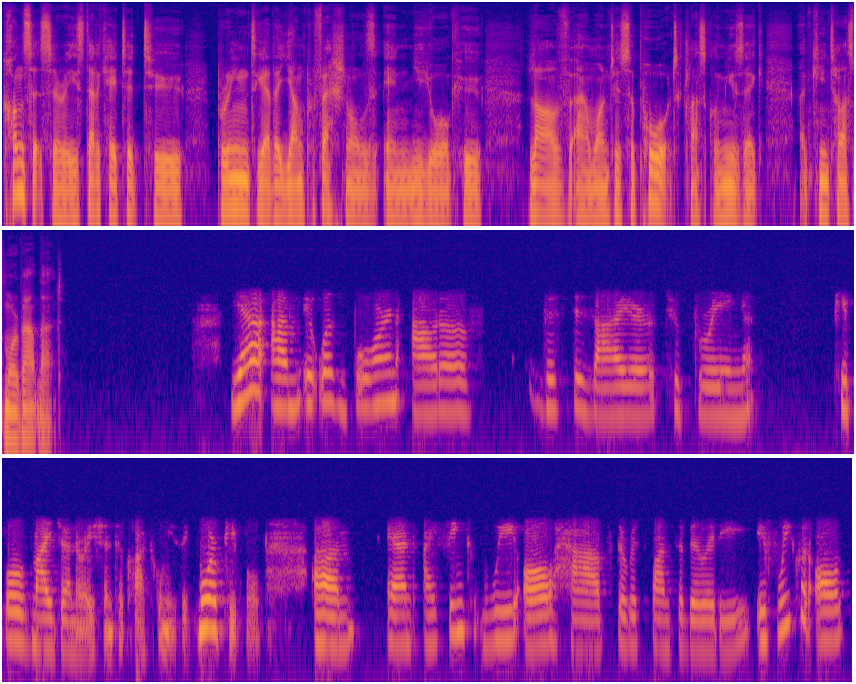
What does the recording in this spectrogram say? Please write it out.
concert series dedicated to bringing together young professionals in New York who love and want to support classical music. Uh, can you tell us more about that? Yeah, um, it was born out of this desire to bring people of my generation to classical music, more people. Um, and I think we all have the responsibility. If we could all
